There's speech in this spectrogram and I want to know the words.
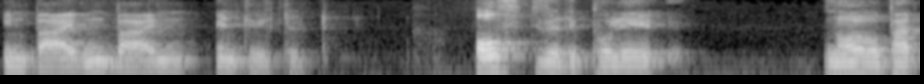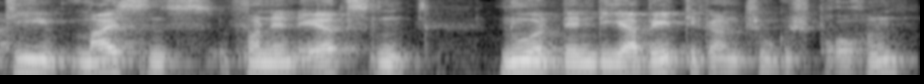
in beiden Beinen entwickelt. Oft wird die Polyneuropathie meistens von den Ärzten nur den Diabetikern zugesprochen,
